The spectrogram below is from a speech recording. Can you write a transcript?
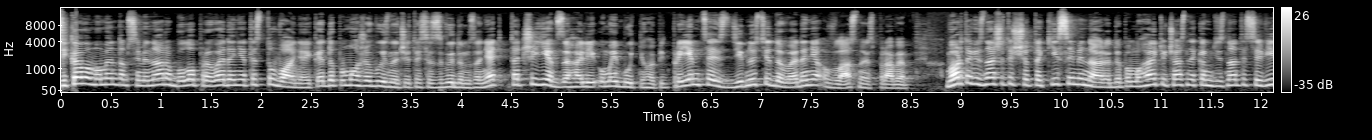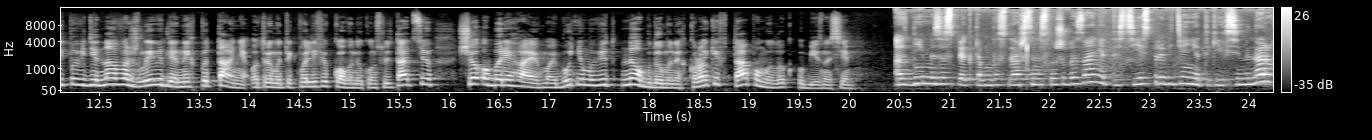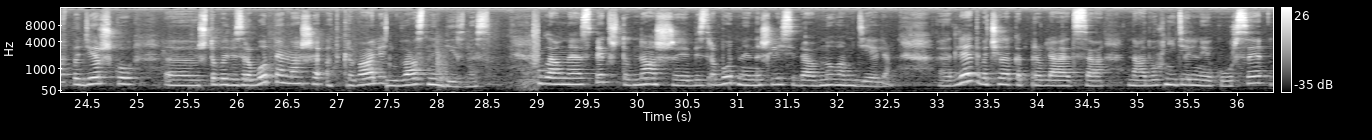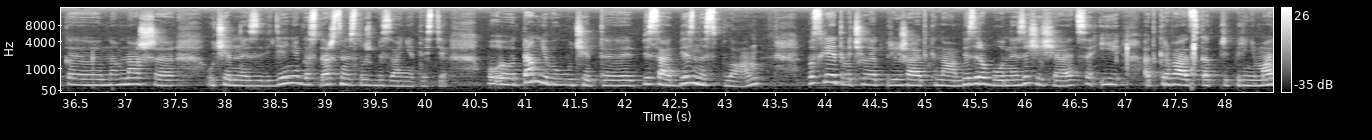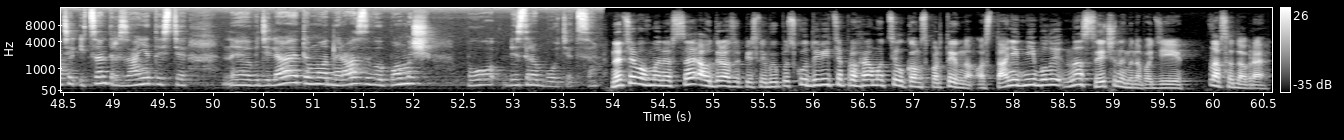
Цікавим моментом семінару було проведення тестування, яке допоможе визначитися з видом занять та чи є взагалі у майбутнього підприємця здібності до ведення власної справи. Варто відзначити, що такі семінари допомагають учасникам дізнатися відповіді на важливі для них питання, отримати кваліфіковану консультацію, що оберігає в майбутньому від необдуманих кроків та помилок у бізнесі. Одним из аспектов государственной службы занятости есть проведение таких семинаров в поддержку, э, чтобы безработные наши открывали властный бизнес. Главный аспект, чтобы наши безработные нашли себя в новом деле. Э, Для этого человек отправляется на двухнедельные курсы на- в наше учебное заведение Государственной службы занятости. Э, Там его учат э, писать бизнес-план. После этого человек приезжает к нам безработный, защищается и открывается как предприниматель, и Центр занятости э, выделяет ему одноразовую помощь по безработице. На цьому в мене все. А одразу після випуску дивіться програму цілком спортивно. Останні дні були насиченими на події. На все добре.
